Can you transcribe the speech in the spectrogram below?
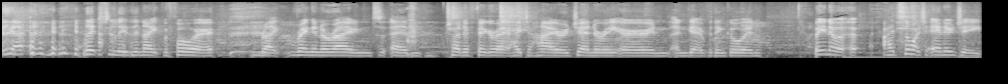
yeah, literally the night before, like ringing around, um, trying to figure out how to hire a generator and, and get everything going. But you know, I had so much energy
